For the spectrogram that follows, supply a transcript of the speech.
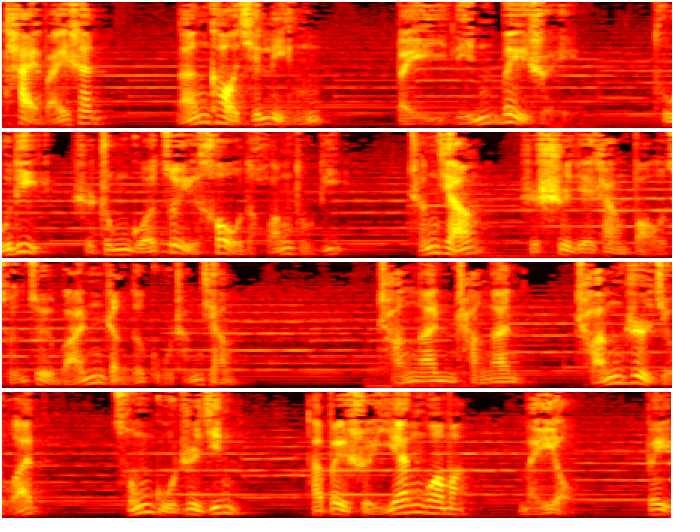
太白山，南靠秦岭，北临渭水。土地是中国最厚的黄土地，城墙是世界上保存最完整的古城墙。长安，长安，长治久安。从古至今，它被水淹过吗？没有。被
